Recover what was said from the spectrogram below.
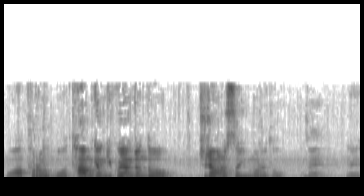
뭐 앞으로 뭐 다음 경기 고양전도 주장으로서 임무를 더 네. 예,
